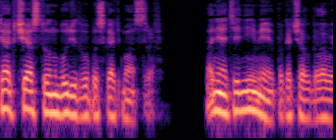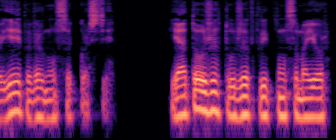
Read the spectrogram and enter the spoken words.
Как часто он будет выпускать монстров? — Понятия не имею, — покачал головой я и повернулся к Косте. — Я тоже, — тут же откликнулся майор.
